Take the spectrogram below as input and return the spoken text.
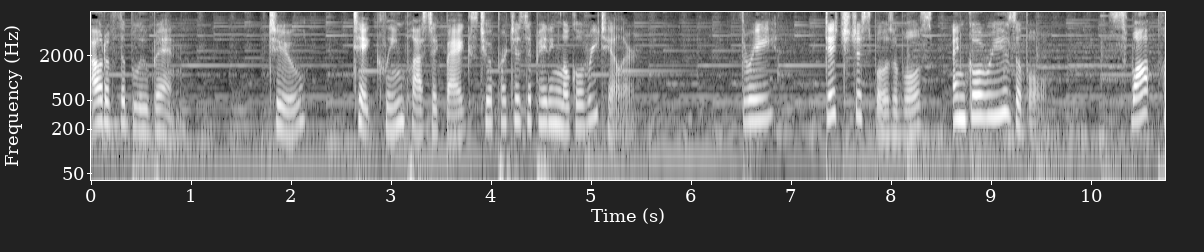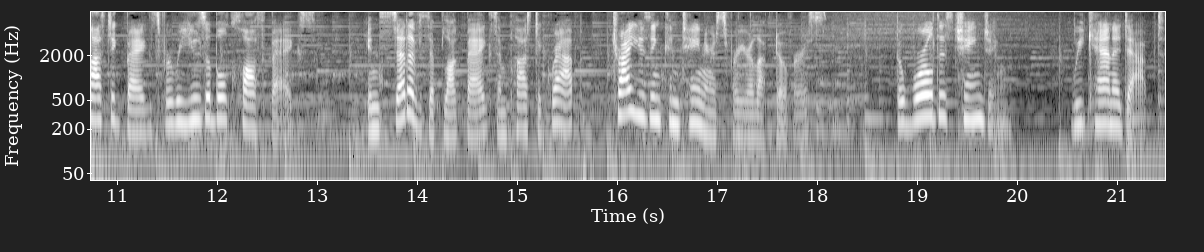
out of the blue bin. 2. Take clean plastic bags to a participating local retailer. 3. Ditch disposables and go reusable. Swap plastic bags for reusable cloth bags. Instead of Ziploc bags and plastic wrap, try using containers for your leftovers. The world is changing. We can adapt.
